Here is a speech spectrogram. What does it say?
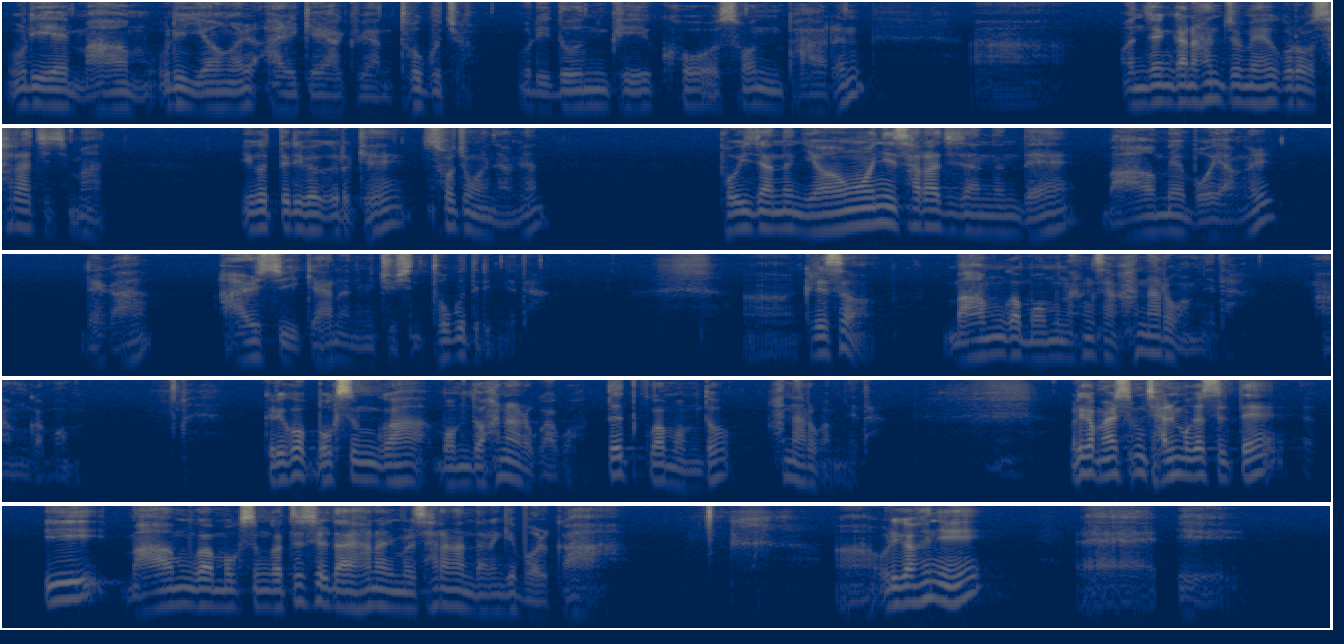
우리의 마음, 우리 영을 알게 하기 위한 도구죠. 우리 눈, 귀, 코, 손, 발은 아, 언젠가는 한 줌의 흙으로 사라지지만 이것들이 왜 그렇게 소중하냐면 보이지 않는 영원히 사라지지 않는데 마음의 모양을 내가 알 수 있게 하나님이 주신 도구들입니다. 어, 그래서 마음과 몸은 항상 하나로 갑니다. 마음과 몸. 그리고 목숨과 몸도 하나로 가고 뜻과 몸도 하나로 갑니다. 우리가 말씀 잘 먹었을 때 이 마음과 목숨과 뜻을 다해 하나님을 사랑한다는 게 뭘까? 어, 우리가 흔히 에, 이,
